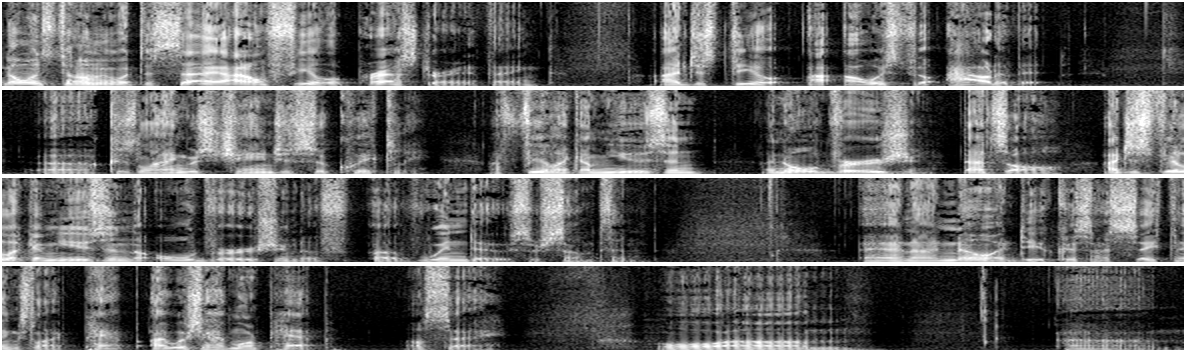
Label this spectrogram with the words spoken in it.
no one's telling me what to say. I don't feel oppressed or anything. I just feel, I always feel out of it because uh, language changes so quickly. I feel like I'm using an old version. That's all. I just feel like I'm using the old version of, of Windows or something. And I know I do because I say things like pep. I wish I had more pep, I'll say. Or, um, um,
